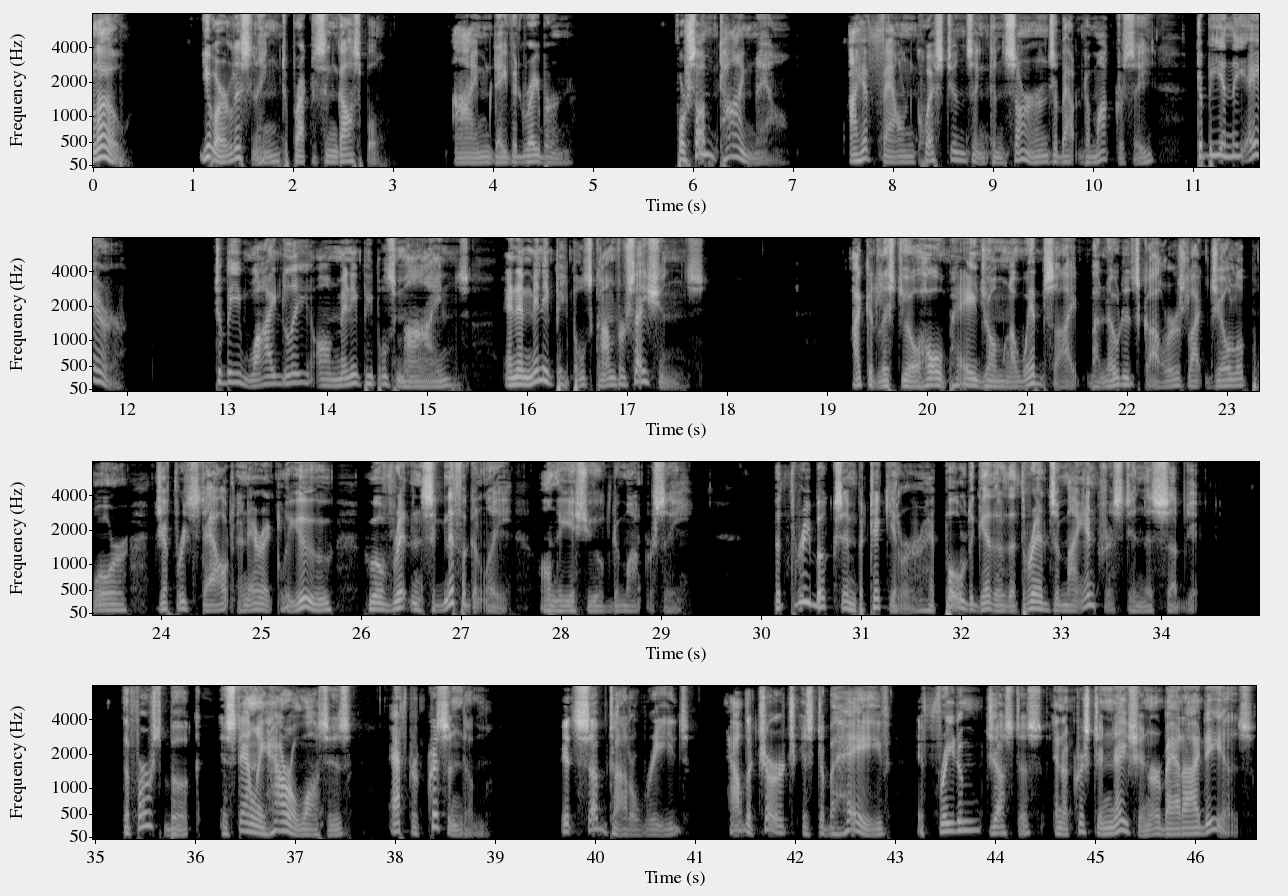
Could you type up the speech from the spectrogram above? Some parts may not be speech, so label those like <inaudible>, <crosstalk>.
Hello. You are listening to Practicing Gospel. I'm David Rayburn. For some time now, I have found questions and concerns about democracy to be in the air, to be widely on many people's minds and in many people's conversations. I could list you a whole page on my website by noted scholars like Jill Lepore, Jeffrey Stout, and Eric Liu, who have written significantly on the issue of democracy. But three books in particular have pulled together the threads of my interest in this subject. The first book is Stanley Hauerwas's After Christendom. Its subtitle reads How the Church is to Behave if Freedom, Justice, and a Christian Nation are Bad Ideas.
